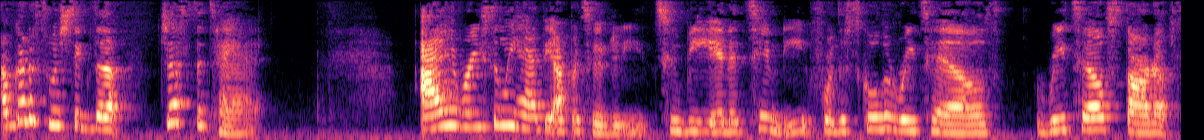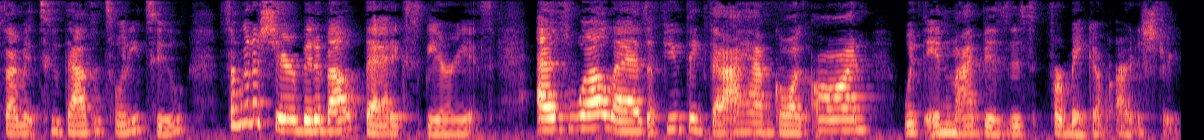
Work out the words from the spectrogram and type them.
I'm going to switch things up just a tad. I have recently had the opportunity to be an attendee for the School of Retail's Retail Startup Summit 2022. So I'm going to share a bit about that experience, as well as a few things that I have going on within my business for makeup artistry.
